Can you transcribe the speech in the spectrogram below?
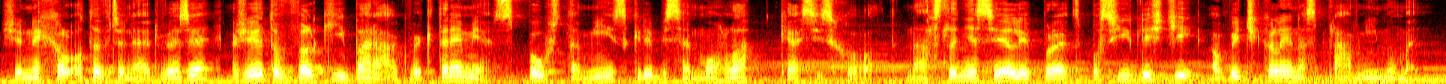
že nechal otevřené dveře a že je to velký barák, ve kterém je spousta míst, kde by se mohla Cassie schovat. Následně si jeli projet po sídlišti a vyčkali na správný moment.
